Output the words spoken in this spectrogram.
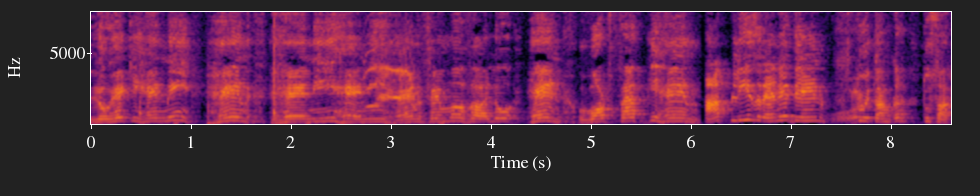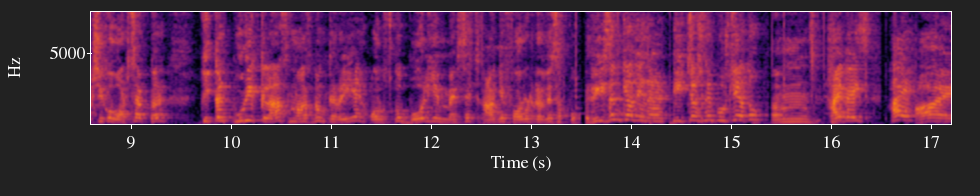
लोहे की हैन नहीं हैन। हैनी हैनी हैन फ़ेमस वालो हैन। व्हाट्सएप की हैन। आप प्लीज़ रहने देन। तू एक काम कर तू साक्षी को व्हाट्सएप कर। कि कल पूरी क्लास मास बंक कर रही है और उसको बोल ये मैसेज आगे फॉरवर्ड कर दे सबको। रीजन क्या देना है? टीचर्स ने पूछ लिया तो? हाय गाइस हाय हाय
